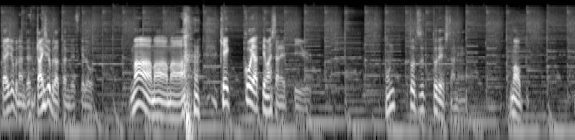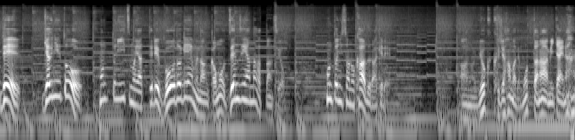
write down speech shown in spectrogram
大丈夫なんだ大丈夫だったんですけどまあまあまあ 結構やってましたねっていう。ほんとずっとでしたね。まあで逆に言うと本当にいつもやってるボードゲームなんかも全然やんなかったんですよ。本当にそのカードだけで。あのよく9時半まで持ったなみたいな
